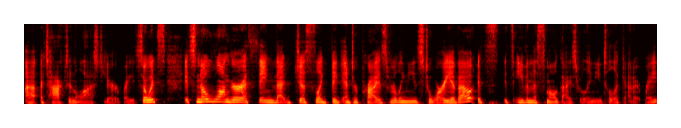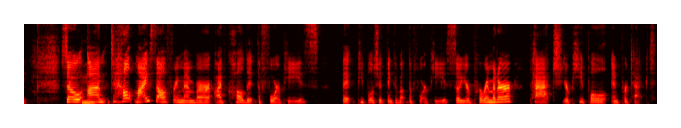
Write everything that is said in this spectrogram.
uh, attacked in the last year, right? So it's it's no longer a thing that just like big enterprise really needs to worry about. It's it's even the small guys really need to look at it, right? So mm. um, to help myself remember, I've called it the four P's that people should think about the four P's. So your perimeter, patch, your people, and protect.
